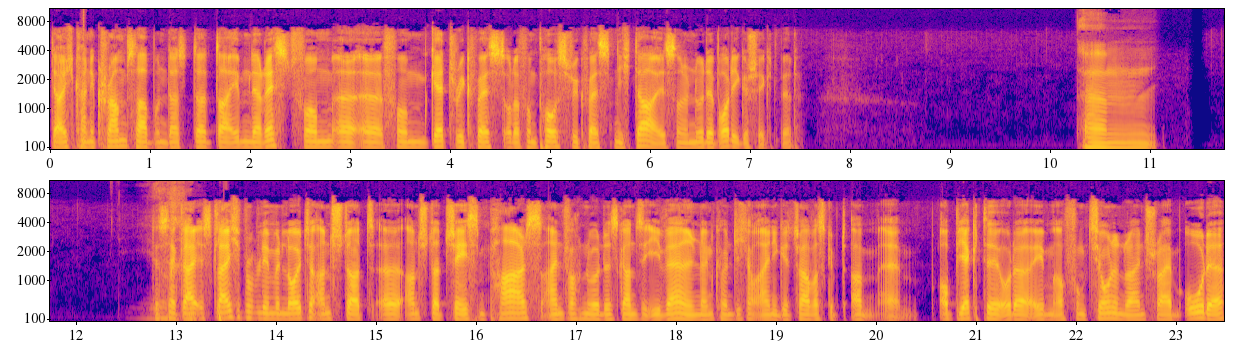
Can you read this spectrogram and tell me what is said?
da ich keine Crumbs habe und dass da, da, eben der Rest vom, äh, äh vom Get-Request oder vom Post-Request nicht da ist, sondern nur der Body geschickt wird. Ähm, das ist ja gleich, das gleiche Problem, wenn Leute anstatt, äh, anstatt JSON Parse einfach nur das ganze evalen, dann könnte ich auch einige JavaScript äh, Objekte oder eben auch Funktionen reinschreiben. Oder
